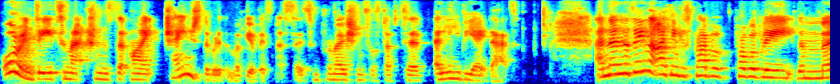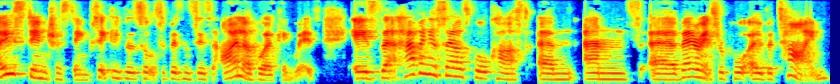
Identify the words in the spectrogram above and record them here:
or indeed some actions that might change the rhythm of your business. So some promotions or stuff to alleviate that. And then the thing that I think is prob probably the most interesting, particularly for the sorts of businesses that I love working with, is that having a sales forecast um, and variance report over time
